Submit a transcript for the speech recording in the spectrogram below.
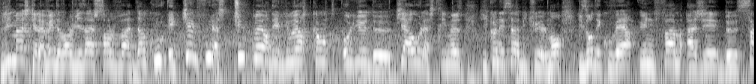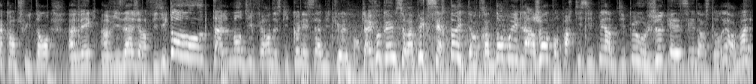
L'image qu'elle avait devant le visage s'enleva d'un coup et quelle fut la stupeur des viewers quand au lieu de Kiao, la streameuse qu'ils connaissaient habituellement, ils ont découvert une femme âgée de 58 ans avec un visage et un physique totalement différent de ce qu'ils connaissaient habituellement. Car il faut quand même se rappeler que certains étaient en train d'envoyer de l'argent pour participer un petit peu au jeu qu'elle essayait d'instaurer en mode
